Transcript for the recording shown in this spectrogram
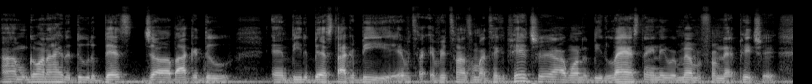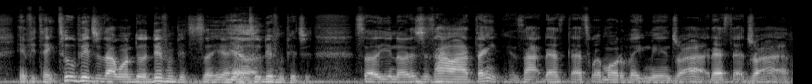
I'm going out here to do the best job I could do and be the best I could be. Every time every time somebody take a picture, I want to be the last thing they remember from that picture. If you take two pictures, I want to do a different picture. So here I Yeah. have two different pictures. So you know, that's just how I think. It's how, that's that's what motivate me and drive. That's that drive.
